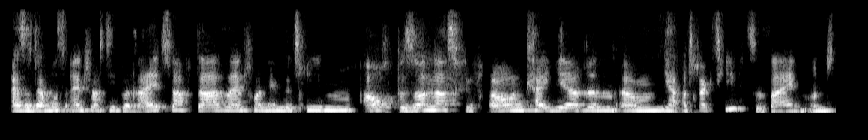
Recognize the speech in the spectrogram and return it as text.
also da muss einfach die Bereitschaft da sein von den Betrieben, auch besonders für Frauenkarrieren ähm, ja attraktiv zu sein und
